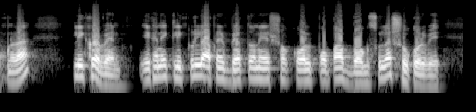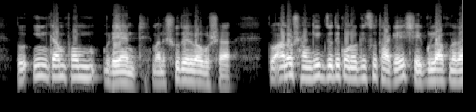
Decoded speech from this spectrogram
আপনারা ক্লিক করবেন। এখানে ক্লিক করলে আপনার বেতনের সকল পপ আপ বক্সগুলো শো করবে। তো ইনকাম ফ্রম রেন্ট মানে সুদের ব্যবসা, তো আনুষাঙ্গিক যদি কোনো কিছু থাকে, সেগুলো আপনারা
